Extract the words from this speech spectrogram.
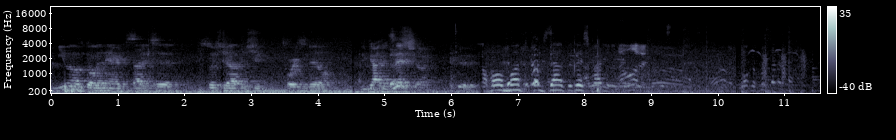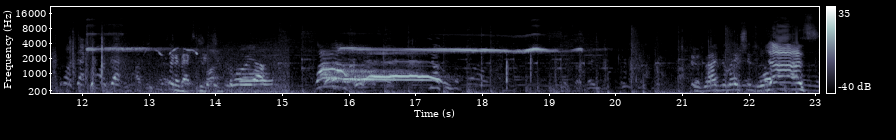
Knew I was going there. Decided to switch it up and shoot towards the middle. You got this, Sean. The whole month comes down to this, buddy. I love it. Come on, Zach. Come on, Zach. Center back speed. Wow! Congratulations, Walker. Yes!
